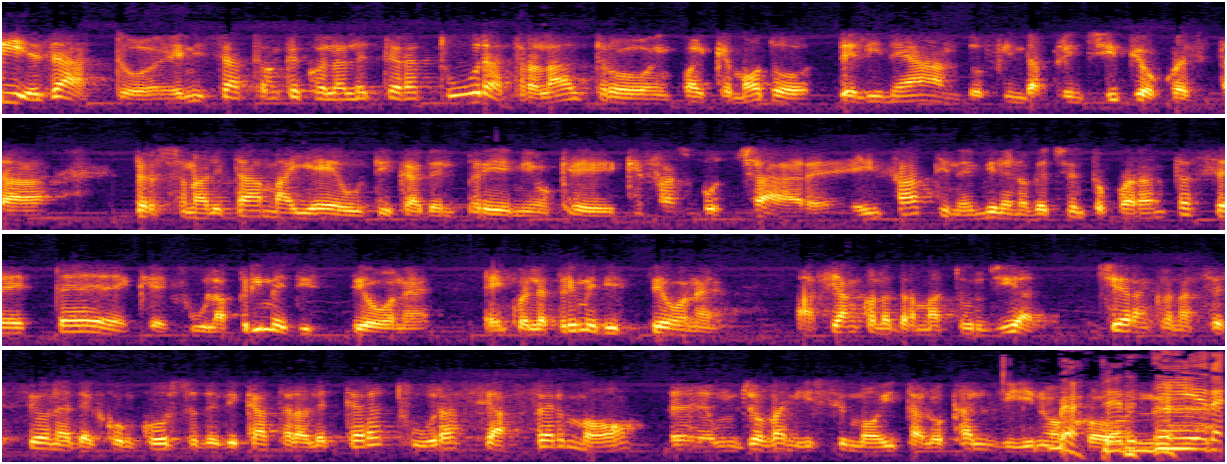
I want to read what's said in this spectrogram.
Sì, esatto, è iniziato anche con la letteratura, tra l'altro in qualche modo delineando fin da principio questa personalità maieutica del premio che, che fa sbocciare e infatti nel 1947 che fu la prima edizione e in quella prima edizione a fianco alla drammaturgia c'era anche una sezione del concorso dedicata alla letteratura, si affermò eh, un giovanissimo Italo Calvino Beh, con Per dire.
